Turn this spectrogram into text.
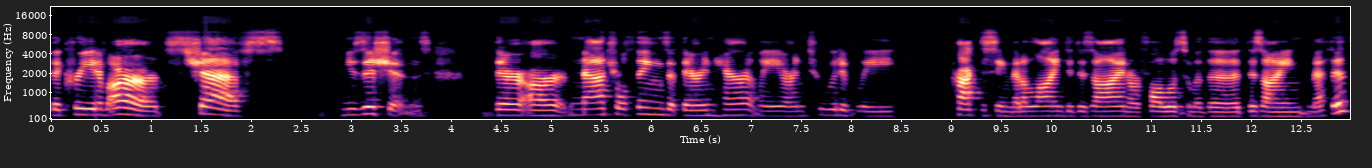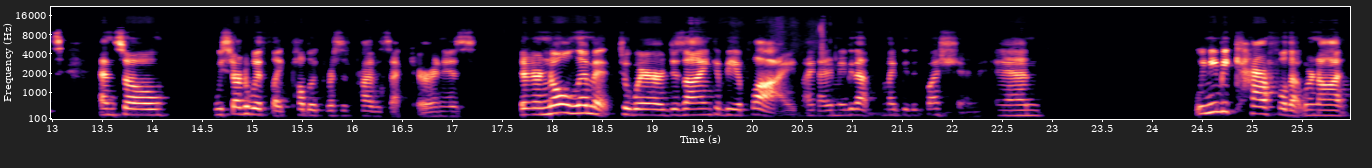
the creative arts, chefs, musicians, there are natural things that they're inherently or intuitively practicing that align to design or follow some of the design methods and so we started with like public versus private sector, and is there no limit to where design can be applied? I thought maybe that might be the question. And we need to be careful that we're not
